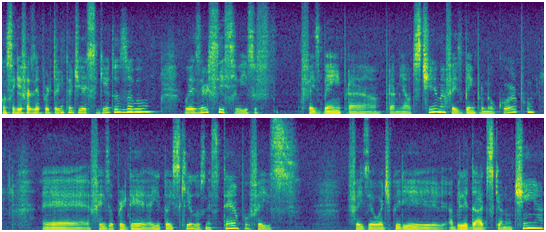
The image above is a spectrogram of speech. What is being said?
consegui fazer por 30 dias seguidos o, o exercício. Isso fez bem para minha autoestima, fez bem para o meu corpo, é, fez eu perder aí 2 quilos nesse tempo, fez, fez eu adquirir habilidades que eu não tinha.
